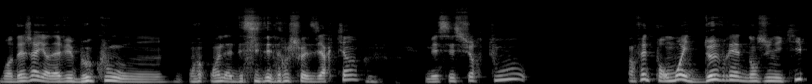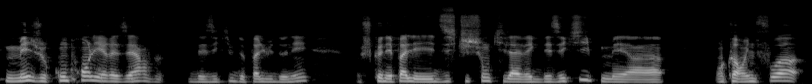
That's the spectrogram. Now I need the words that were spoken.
Bon, déjà, il y en avait beaucoup, on, a décidé d'en choisir qu'un, mais c'est surtout. En fait, pour moi, il devrait être dans une équipe, mais je comprends les réserves des équipes de ne pas lui donner. Je connais pas les discussions qu'il a avec des équipes, mais euh, encore une fois,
